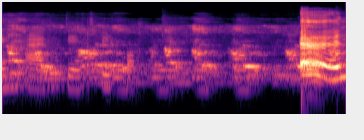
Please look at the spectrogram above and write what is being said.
had this before. And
